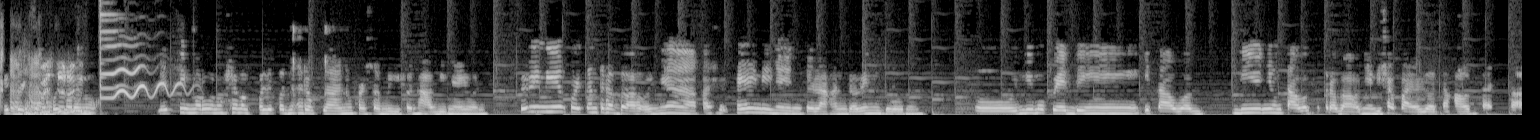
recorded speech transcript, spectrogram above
Like, for example, marunong, let's say marunong siya magpalipad ng aeroplano for some reason, hobby niya yun. Pero hindi important trabaho niya. Kasi, kaya hindi niya yun kailangan gawin doon. So, hindi mo pwedeng itawag, hindi yun yung tawag sa trabaho niya. Hindi siya pilot, accountant ka.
